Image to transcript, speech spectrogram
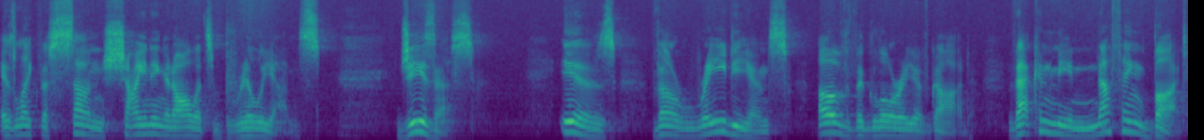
is like the sun shining in all its brilliance. Jesus is the radiance of the glory of God that can mean nothing but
